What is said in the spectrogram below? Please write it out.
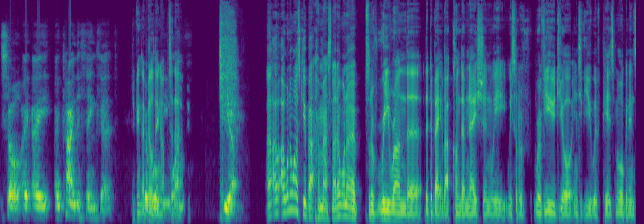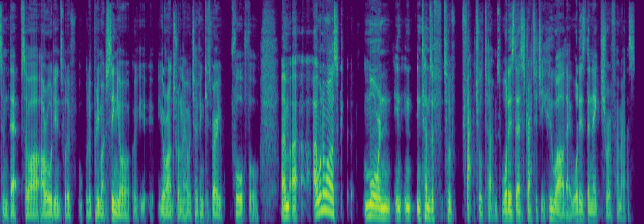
so I, I, I kind of think that. You think they're building up to one. that? Yeah. I, I, want to ask you about Hamas, and I don't want to sort of rerun the the debate about condemnation. We we sort of reviewed your interview with Piers Morgan in some depth, so our, our audience would have would have pretty much seen your your answer on that, which I think is very thoughtful. Um, I, I want to ask more in, in in terms of sort of factual terms. What is their strategy? Who are they? What is the nature of Hamas?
